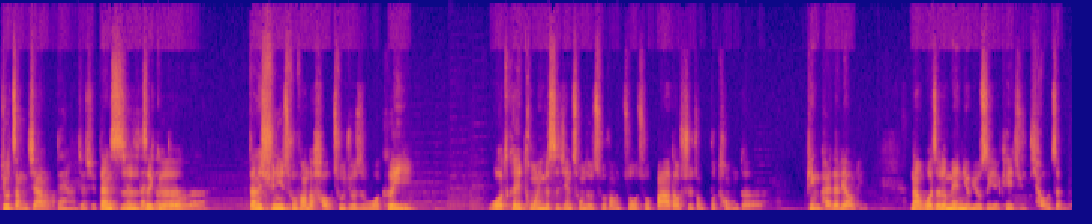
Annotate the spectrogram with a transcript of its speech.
就涨价了嘛。对啊，就是但是这个但是虚拟厨房的好处就是，我可以，我可以同一个时间从这个厨房做出八到十种不同的品牌的料理。那我这个 menu 又是也可以去调整的。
